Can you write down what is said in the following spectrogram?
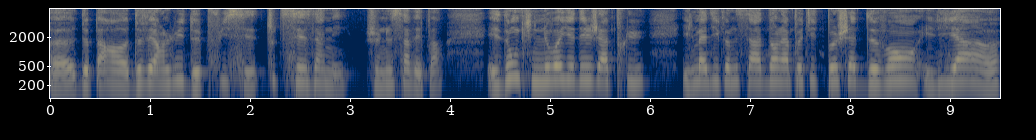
euh, de, par, devers lui depuis toutes ces années. Je ne savais pas. Et donc, il ne voyait déjà plus. Il m'a dit comme ça, dans la petite pochette devant, il y a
